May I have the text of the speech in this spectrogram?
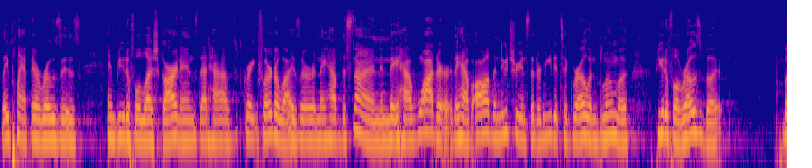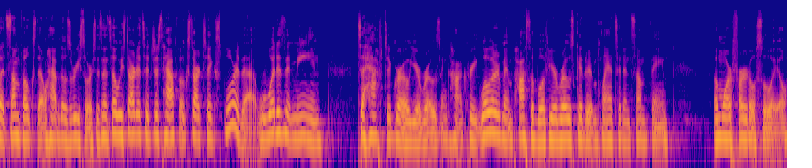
they plant their roses in beautiful, lush gardens that have great fertilizer and they have the sun and they have water. They have all the nutrients that are needed to grow and bloom a beautiful rosebud. But some folks don't have those resources. And so we started to just have folks start to explore that. Well, what does it mean to have to grow your rose in concrete? What would have been possible if your rose could have been planted in something, a more fertile soil?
